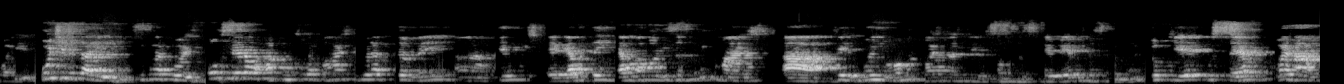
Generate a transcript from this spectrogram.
com ele. Utilitarismo, segunda coisa. Por ser a, a cultura mais, cultura também, ah, temos, é, ela, tem, ela valoriza muito mais a vergonha em honra, nós brasileiros somos assim, devemos assim, do que o certo ou errado.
